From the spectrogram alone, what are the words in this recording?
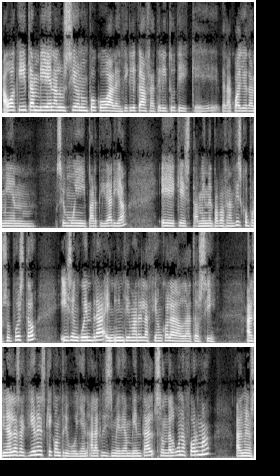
Hago aquí también alusión un poco a la encíclica Fratelli Tutti, que, de la cual yo también soy muy partidaria, eh, que es también del Papa Francisco, por supuesto, y se encuentra en íntima relación con la Laudato Si. Al final, las acciones que contribuyen a la crisis medioambiental son de alguna forma, al menos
